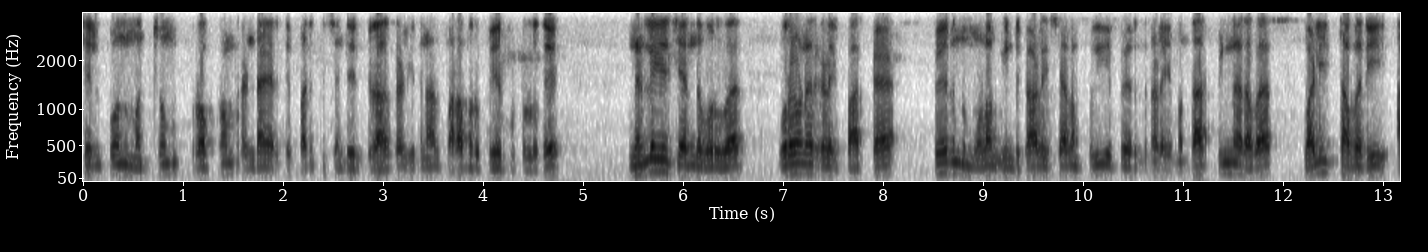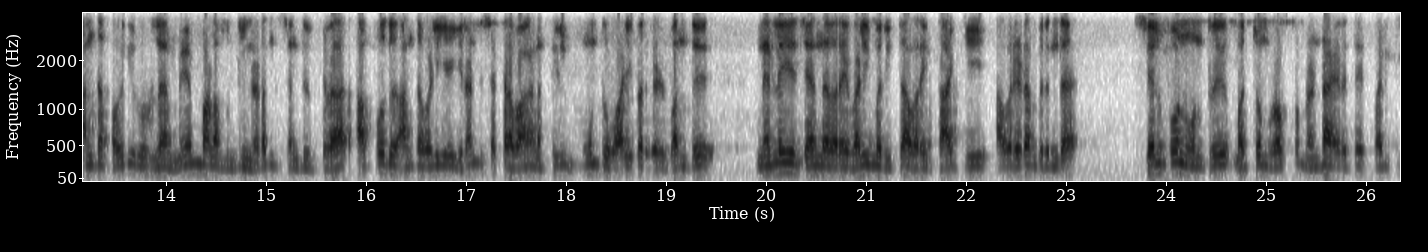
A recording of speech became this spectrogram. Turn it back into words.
செல்போன் மற்றும் ரொக்கம் இரண்டாயிரத்தை பறித்து சென்றிருக்கிறார்கள். இதனால் பரபரப்பு ஏற்பட்டுள்ளது. நெல்லையை சேர்ந்த ஒருவர் உறவினர்களை பார்க்க பேருந்து மூலம் இன்று காலை சேலம் புதிய பேருந்து நிலையம் வந்தார். பின்னர் அவர் வழி தவறி அந்த பகுதியில் உள்ள மேம்பாலம் ஒன்றில் நடந்து சென்றிருக்கிறார். அப்போது அந்த வழியை இரண்டு சக்கர வாகனத்தில் மூன்று வாலிபர்கள் வந்து நெல்லையை சேர்ந்தவரை வழிமறித்து அவரை தாக்கி அவரிடம் இருந்த செல்போன் ஒன்று மற்றும் ரொக்கம் இரண்டாயிரத்தை பறித்து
